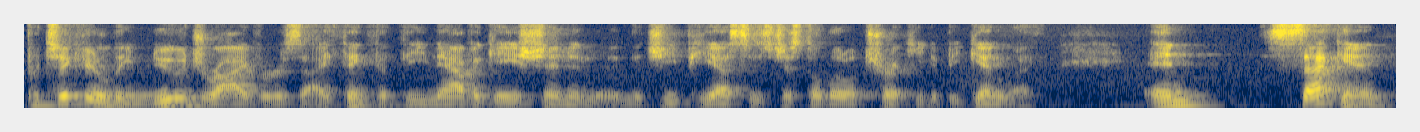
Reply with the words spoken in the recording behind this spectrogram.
particularly new drivers, I think that the navigation and, and the GPS is just a little tricky to begin with. And second,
